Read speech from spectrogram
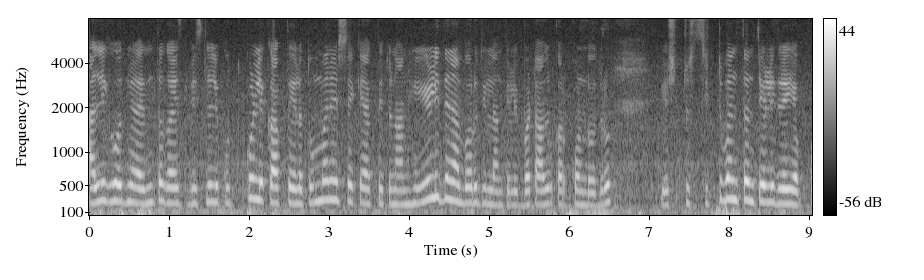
ಅಲ್ಲಿಗೆ ಹೋದ್ಮೇಲೆ ಎಂತ ಗೈಸ್ ಬಿಸಿಲಲ್ಲಿ ಕುತ್ಕೊಳ್ಳಿಕ್ಕೆ ಆಗ್ತಾ ಇಲ್ಲ. ತುಂಬಾ ಸೆಕೆ ಆಗ್ತಿತ್ತು. ನಾನು ಹೇಳಿದ್ದೆ ನಾನು ಬರೋದಿಲ್ಲ ಅಂತೇಳಿ ಬಟ್ ಆದರೂ ಕರ್ಕೊಂಡೋದ್ರು ಎಷ್ಟು ಸಿಟ್ಟು ಬಂತಂತ ಹೇಳಿದ್ರೆ ಯಪ್ಪ!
